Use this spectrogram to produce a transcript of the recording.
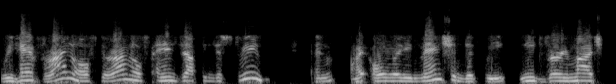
we have runoff. The runoff ends up in the stream And I already mentioned that we need very much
